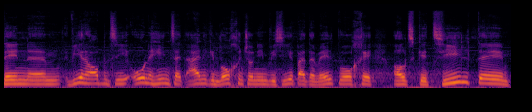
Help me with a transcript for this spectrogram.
Denn ähm, wir haben sie ohnehin seit einigen Wochen schon im Visier bei der Weltwoche als gezielte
